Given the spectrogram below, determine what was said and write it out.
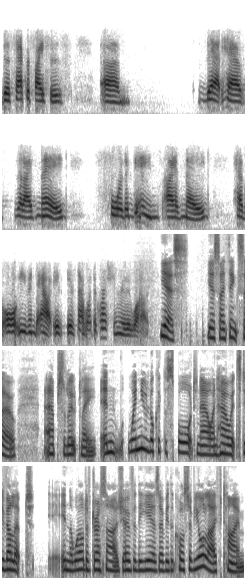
The sacrifices um, that have that I've made for the gains I have made have all evened out. Is, is that what the question really was? Yes, yes, I think so. Absolutely. And when you look at the sport now and how it's developed in the world of dressage over the years, over the course of your lifetime,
